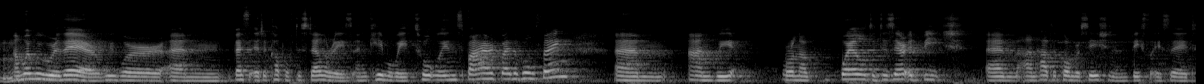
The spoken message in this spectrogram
Mm-hmm. And when we were there, we were um, visited a couple of distilleries and came away totally inspired by the whole thing. Um, and we were on a wild, deserted beach um, and had a conversation and basically said,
